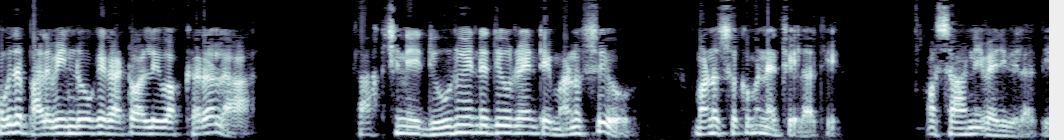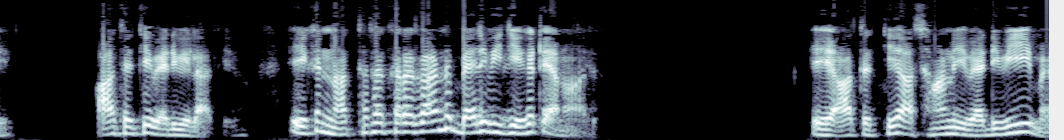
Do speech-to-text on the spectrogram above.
මොකද පළවෙනි ලෝකේ රටවල් ඉවක් කරලා තාක්ෂණයේ දියුණු වෙන්න දියුණු වෙන්න මේ මිනිස්සුયો මනුස්සකම නැති වෙලා තියෙනවා. අසහනෙ වැඩි වෙලා තියෙනවා. ආතතිය වැඩි වෙලා තියෙනවා. ඒක නතර කරගන්න බැරි විදියකට යනවා. ඒ ආතතිය අසහනෙ වැඩිවීම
